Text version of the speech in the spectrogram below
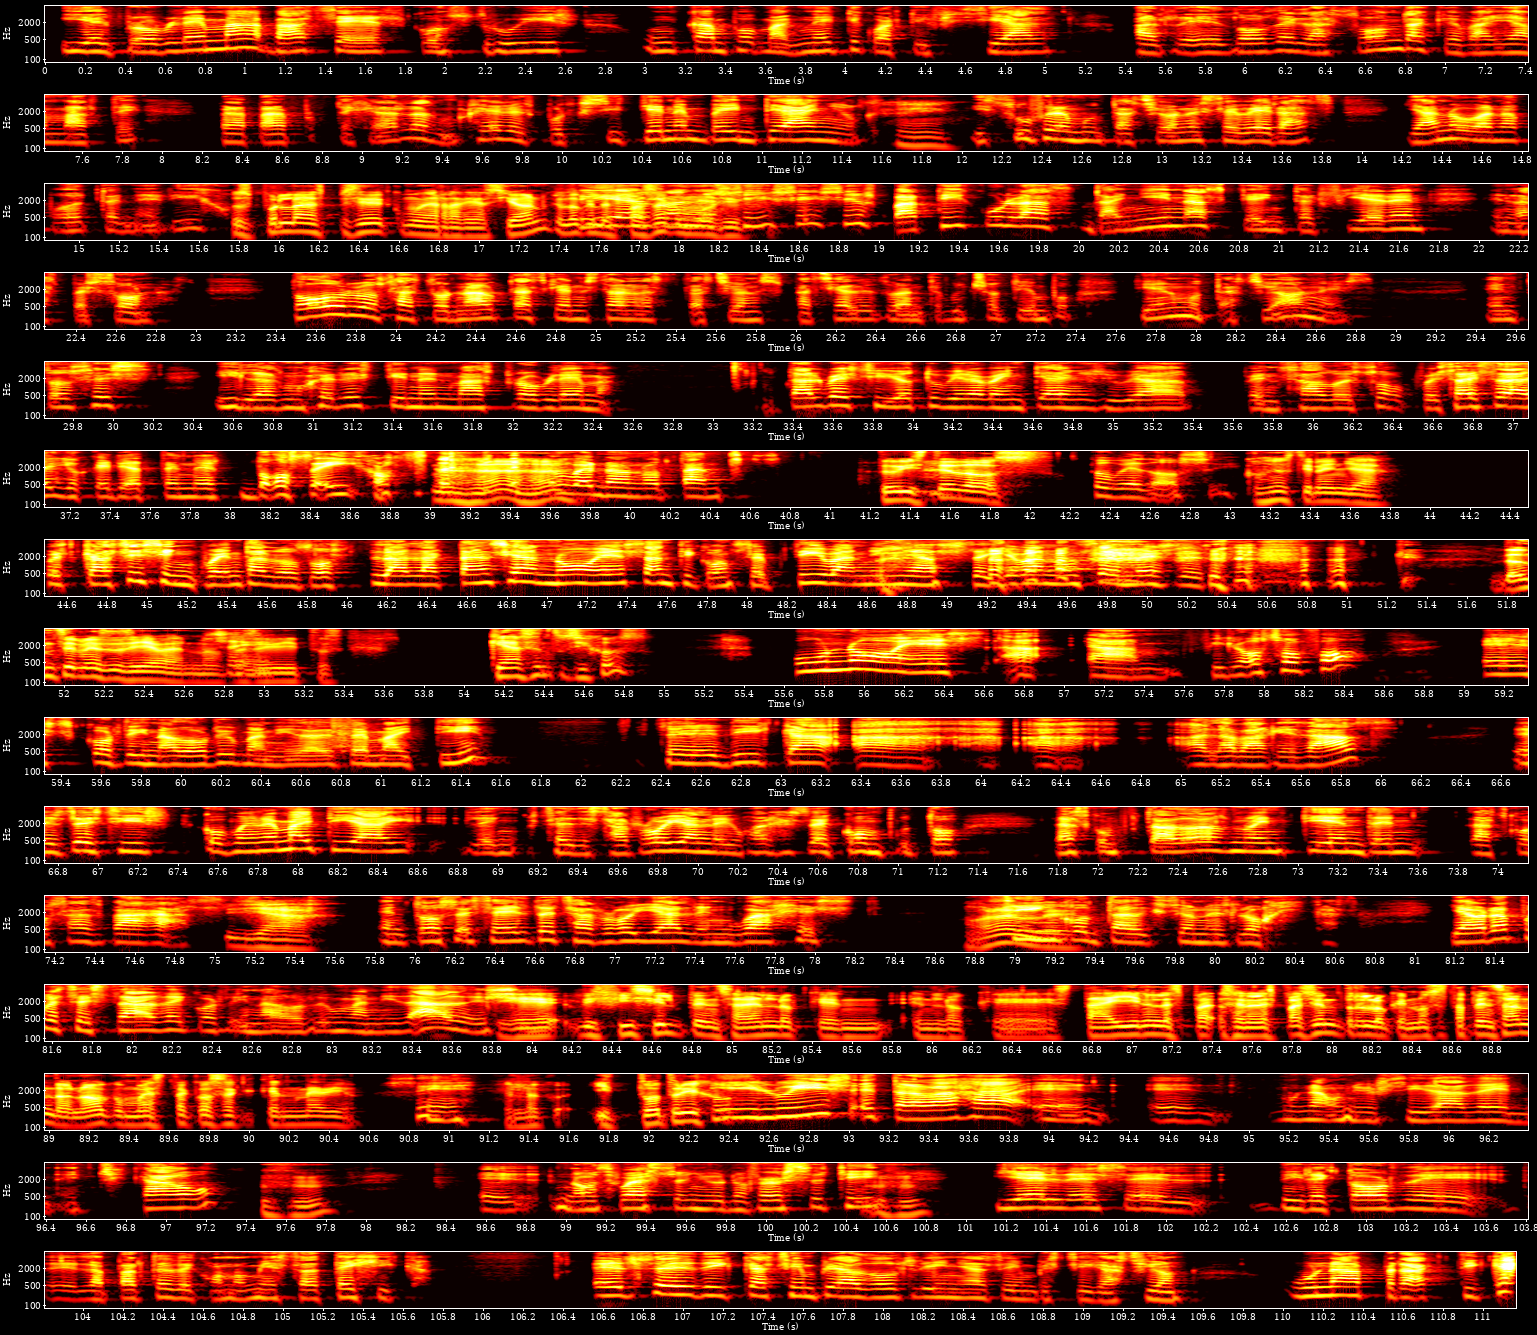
Y el problema va a ser construir un campo magnético artificial alrededor de la sonda que vaya a Marte para, para proteger a las mujeres, porque si tienen 20 años y sufren mutaciones severas, ya no van a poder tener hijos. Pues por la especie de, como de radiación, que es lo que les pasa como si... Sí, sí, sí, partículas dañinas que interfieren en las personas. Todos los astronautas que han estado en las estaciones espaciales durante mucho tiempo tienen mutaciones. Entonces, y las mujeres tienen más problema. Tal vez si yo tuviera 20 años y hubiera pensado eso, pues a esa edad yo quería tener 12 hijos. bueno, no tantos. ¿Tuviste dos? Tuve dos, sí. ¿Cuántos tienen ya? Pues casi 50 los dos. La lactancia no es anticonceptiva, niñas. Se llevan 11 meses. 11 meses se llevan, ¿no? ¿Qué hacen tus hijos? Uno es ah, filósofo, es coordinador de humanidades de MIT, se dedica a, la vaguedad, es decir, como en MIT hay, se desarrollan lenguajes de cómputo, las computadoras no entienden las cosas vagas. Ya. Entonces él desarrolla lenguajes sin contradicciones lógicas. y ahora pues está de coordinador de humanidades. Qué difícil pensar en lo que, en, lo que está ahí en el, espacio, en el espacio entre lo que no se está pensando, ¿no? Como esta cosa que queda en medio. Sí. ¿Y tu otro hijo? Y Luis eh, trabaja en, una universidad en, Chicago, eh, Northwestern University, y él es el director de, la parte de economía estratégica. Él se dedica siempre a dos líneas de investigación una práctica,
